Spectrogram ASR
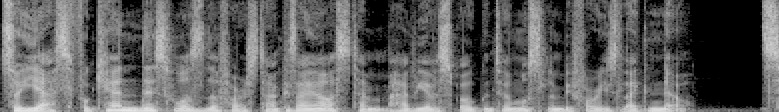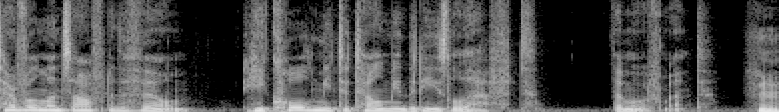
So, yes, for Ken, this was the first time because I asked him, Have you ever spoken to a Muslim before? He's like, No. Several months after the film, he called me to tell me that he's left the movement hmm.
